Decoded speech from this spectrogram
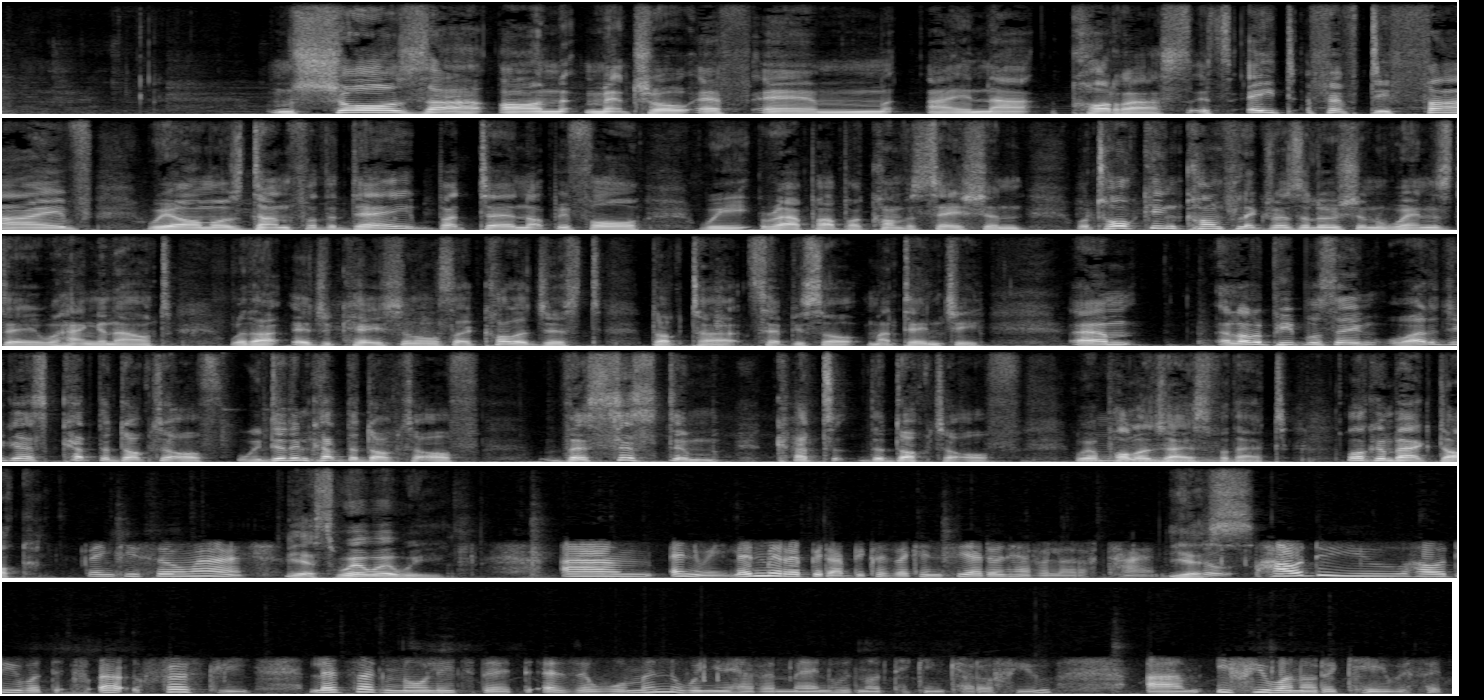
Mshoza on Metro FM, Aina Koras. It's 8.55. We're almost done for the day, but uh, not before we wrap up our conversation. We're talking Conflict Resolution Wednesday. We're hanging out with our educational psychologist, Dr. Tshepiso Matentjie. Um, a lot of people saying, why did you guys cut the doctor off? We didn't cut the doctor off. The system cut the doctor off. We apologize for that. Welcome back, Doc. Thank you so much. Yes, where were we? Um, anyway, let me wrap it up because I can see I don't have a lot of time. Yes. So, how do you, how do you, what, uh, firstly, let's acknowledge that as a woman, when you have a man who's not taking care of you, um, if you are not okay with it,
